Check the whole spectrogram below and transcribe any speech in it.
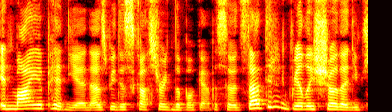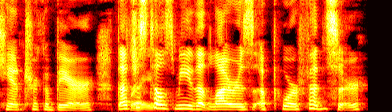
in my opinion, as we discussed during the book episodes, that didn't really show that you can't trick a bear. That right. just tells me that Lyra's a poor fencer.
